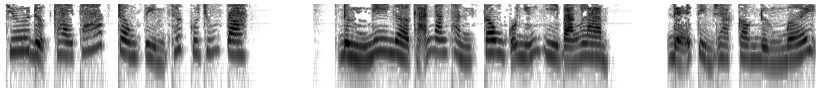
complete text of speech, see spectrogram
chưa được khai thác trong tiềm thức của chúng ta. Đừng nghi ngờ khả năng thành công của những gì bạn làm, để tìm ra con đường mới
